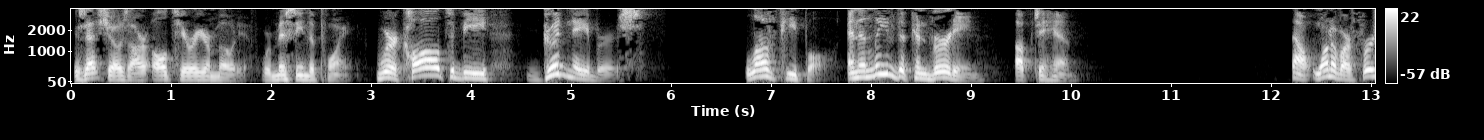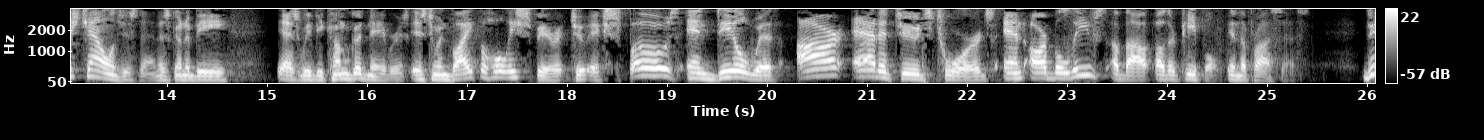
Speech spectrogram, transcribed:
Because that shows our ulterior motive. We're missing the point. We're called to be good neighbors, love people, and then leave the converting up to Him. Now, one of our first challenges then is going to be, as we become good neighbors, is to invite the Holy Spirit to expose and deal with our attitudes towards and our beliefs about other people in the process. Do,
